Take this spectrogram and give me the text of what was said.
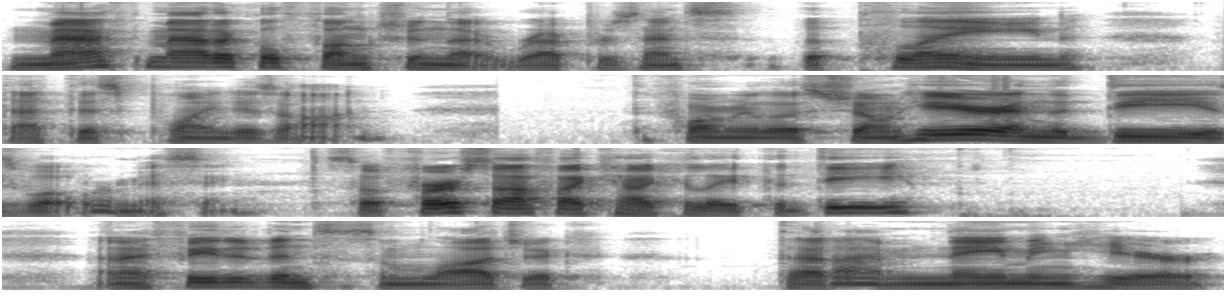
mathematical function that represents the plane that this point is on. The formula is shown here, and the d is what we're missing. So first off, I calculate the d, and I feed it into some logic that I'm naming here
